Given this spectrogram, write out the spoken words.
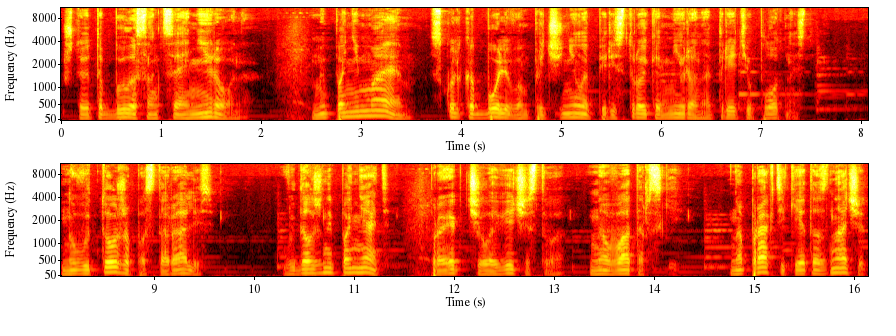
что это было санкционировано. Мы понимаем, сколько боли вам причинила перестройка мира на третью плотность. Но вы тоже постарались. Вы должны понять, проект человечества новаторский. На практике это значит,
